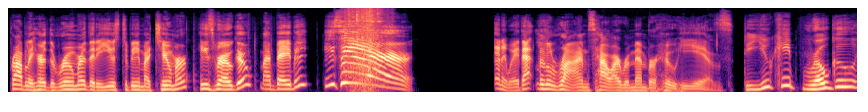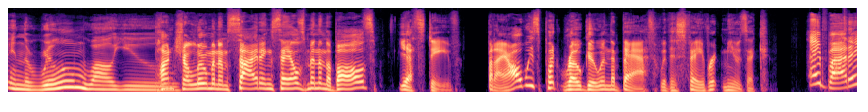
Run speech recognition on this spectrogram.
Probably heard the rumor that he used to be my tumor. He's Rogu, my baby. He's here! Anyway, that little rhymes how I remember who he is. Do you keep Rogu in the room while you. Punch aluminum siding salesman in the balls? Yes, Steve. But I always put Rogu in the bath with his favorite music. Hey, buddy!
